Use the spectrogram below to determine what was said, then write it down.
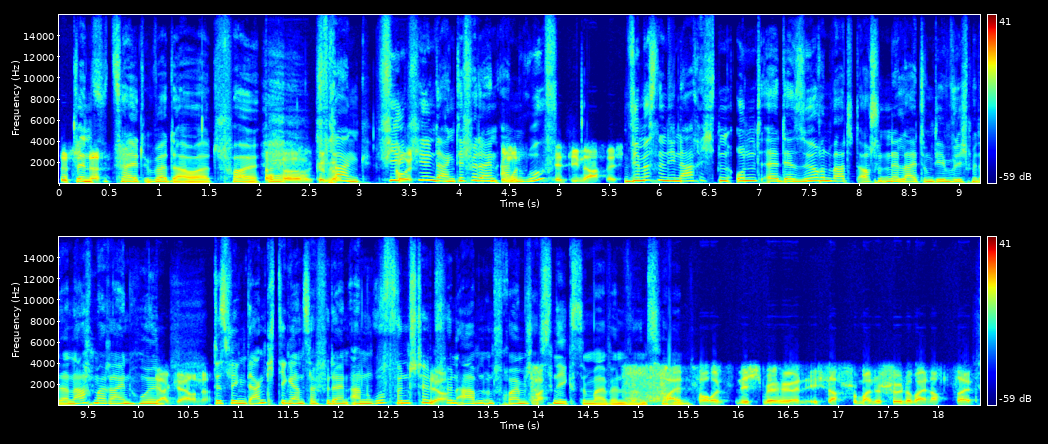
Wenn es die Zeit überdauert, voll. Ah, genau. Frank, vielen, Gut. vielen Dank dir für deinen Anruf. Die Nachrichten. Wir müssen in die Nachrichten und äh, der Sören wartet auch schon in der Leitung, den würde ich mir danach mal reinholen. Ja, gerne. Deswegen danke ich dir ganz für deinen Anruf, wünsche dir einen ja. schönen Abend und freue mich aufs nächste Mal, wenn wir uns hören. Falls wir uns nicht mehr hören, ich sag schon mal eine schöne Weihnachtszeit.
